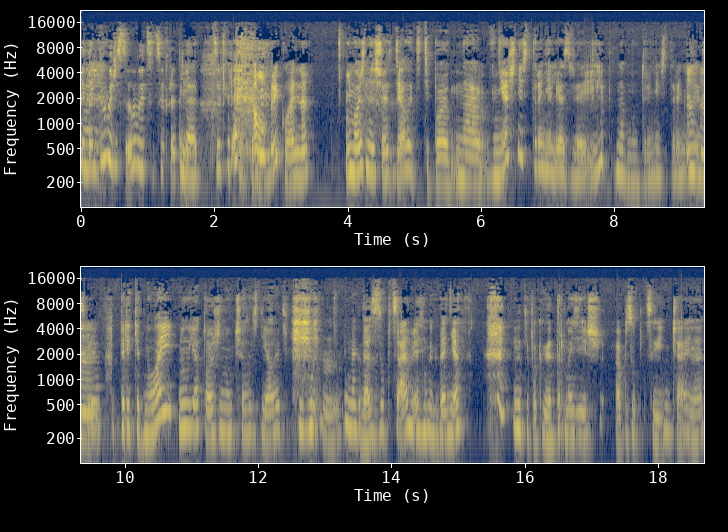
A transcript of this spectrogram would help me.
И на льду вырисовывается цифра 3. Да, цифра 3. О, прикольно. И можно еще сделать типа на внешней стороне лезвия или на внутренней стороне uh-huh. лезвия. Перекидной, ну, я тоже научилась делать. Uh-huh. иногда с зубцами, иногда нет. Ну, типа, когда тормозишь об зубцы нечаянно.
